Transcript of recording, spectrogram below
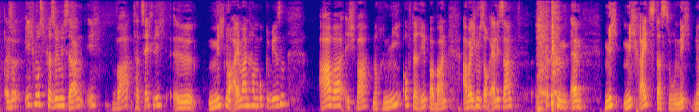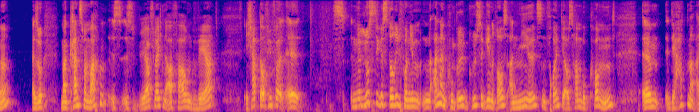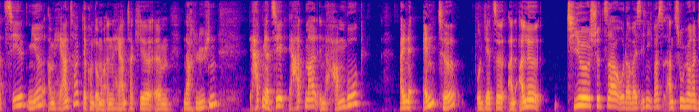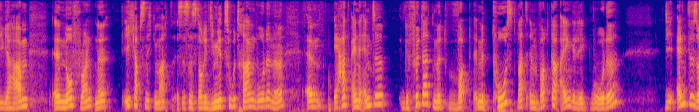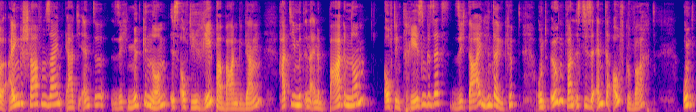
Also ich muss persönlich sagen, ich war tatsächlich äh, nicht nur einmal in Hamburg gewesen, aber ich war noch nie auf der Reeperbahn. Aber ich muss auch ehrlich sagen, ähm, mich, mich reizt das so nicht, ne? Also man kann es mal machen, es ist ja vielleicht eine Erfahrung wert. Ich habe da auf jeden Fall äh, eine lustige Story von einem, anderen Kumpel. Grüße gehen raus an Nils, ein Freund, der aus Hamburg kommt. Ähm, der hat mal erzählt mir am Herrentag, der kommt auch mal an Herrentag hier ähm, nach Lüchen. Der hat mir erzählt, er hat mal in Hamburg eine Ente und jetzt äh, an alle Tierschützer oder weiß ich nicht was an Zuhörer, die wir haben, äh, no front, ne? Ich hab's nicht gemacht. Es ist eine Story, die mir zugetragen wurde, ne? Ähm, er hat eine Ente gefüttert mit, mit Toast, was in Wodka eingelegt wurde. Die Ente soll eingeschlafen sein. Er hat die Ente sich mitgenommen, ist auf die Reeperbahn gegangen, hat die mit in eine Bar genommen, auf den Tresen gesetzt, sich da ein hintergekippt und irgendwann ist diese Ente aufgewacht und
